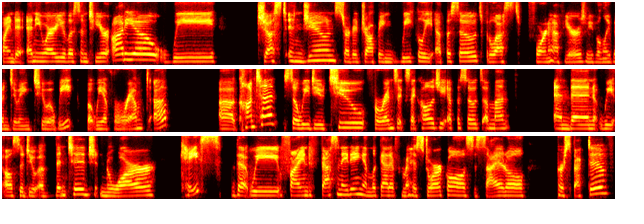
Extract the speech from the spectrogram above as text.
Find it anywhere you listen to your audio. We just in June started dropping weekly episodes. For the last four and a half years, we've only been doing two a week, but we have ramped up uh, content. So we do two forensic psychology episodes a month. And then we also do a vintage noir case that we find fascinating and look at it from a historical, societal perspective.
